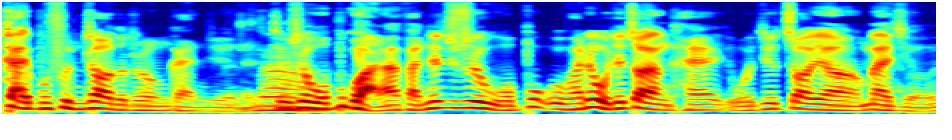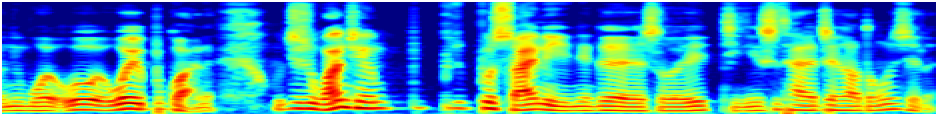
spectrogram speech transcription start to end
概不奉照的这种感觉了，就是我不管了，反正就是我不，反正我就照样开，我就照样卖酒，我我我也不管了，我就是完全不不甩你那个所谓紧急事态的这套东西了。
